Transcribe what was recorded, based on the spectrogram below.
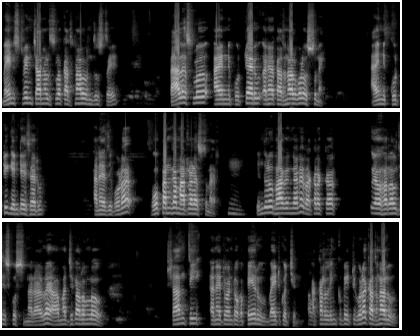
మెయిన్ స్ట్రీమ్ ఛానల్స్లో కథనాలను చూస్తే ప్యాలెస్లో ఆయన్ని కొట్టారు అనే కథనాలు కూడా వస్తున్నాయి. ఆయన్ని కొట్టి గెంటేశారు అనేది కూడా ఓపెన్గా మాట్లాడేస్తున్నారు. ఇందులో భాగంగానే రకరకాల వ్యవహారాలు తీసుకొస్తున్నారు. అదే ఆ మధ్యకాలంలో శాంతి అనేటువంటి ఒక పేరు బయటకు వచ్చింది అక్కడ లింక్ పెట్టి కూడా కథనాలు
